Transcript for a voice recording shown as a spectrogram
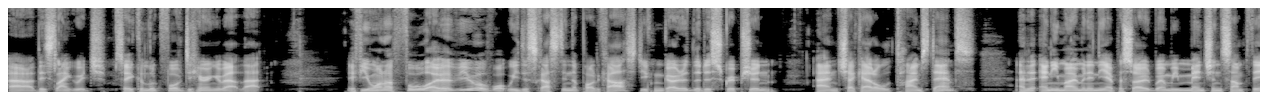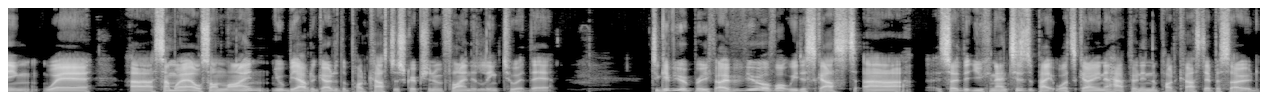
uh, this language. So you can look forward to hearing about that. If you want a full overview of what we discussed in the podcast, you can go to the description and check out all the timestamps. And at any moment in the episode when we mention something where uh, somewhere else online, you'll be able to go to the podcast description and find a link to it there. To give you a brief overview of what we discussed, uh, so that you can anticipate what's going to happen in the podcast episode,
